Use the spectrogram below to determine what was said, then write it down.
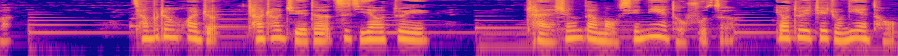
了。强迫症患者常常觉得自己要对。产生的某些念头负责，要对这种念头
